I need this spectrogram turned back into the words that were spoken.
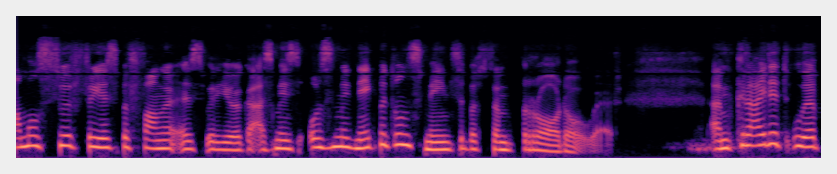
almal so vreesbevange is oor Joka, as mens ons moet net met ons mense begin praat daaroor. Um kry dit oop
